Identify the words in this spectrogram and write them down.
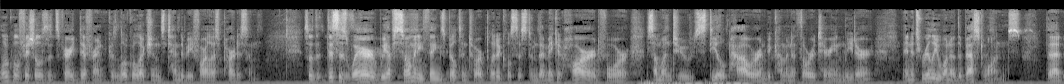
Local officials, it's very different because local elections tend to be far less partisan. So th- this is where we have so many things built into our political system that make it hard for someone to steal power and become an authoritarian leader. And it's really one of the best ones that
